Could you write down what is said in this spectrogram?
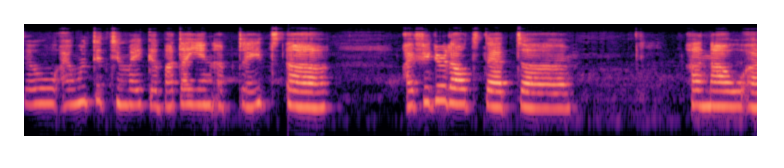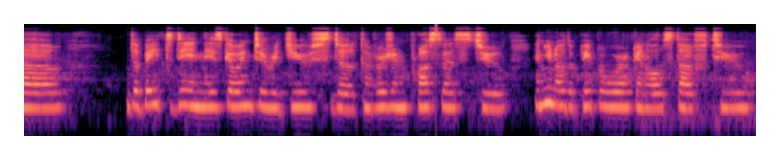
So I wanted to make a Bat Ayin update. Uh, I figured out that uh, uh, now uh, the Beit Din is going to reduce the conversion process to, and you know, the paperwork and all stuff to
